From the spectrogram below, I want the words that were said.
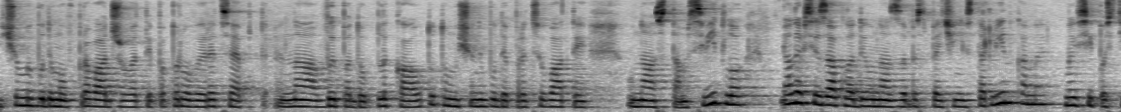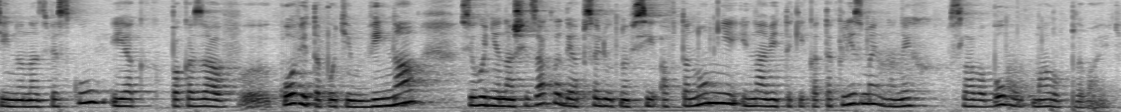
що ми будемо впроваджувати паперовий рецепт на випадок блекауту, тому що не буде працювати у нас там світло. Але всі заклади у нас забезпечені старлінками. Ми всі постійно на зв'язку. І як показав е, ковід, а потім війна, сьогодні наші заклади абсолютно всі автономні, і навіть такі катаклізми на них, слава Богу, мало впливають.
